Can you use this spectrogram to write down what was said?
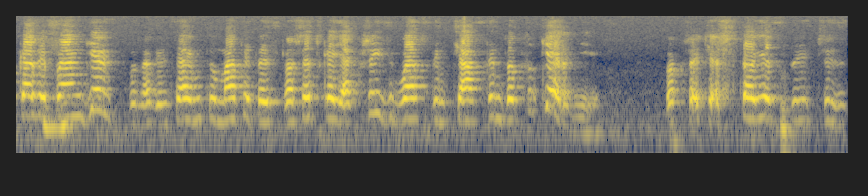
ukaże po angielsku. No więc ja im tłumaczę, to jest troszeczkę jak przyjść z własnym ciastem do cukierni. Bo przecież to jest, czy z,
